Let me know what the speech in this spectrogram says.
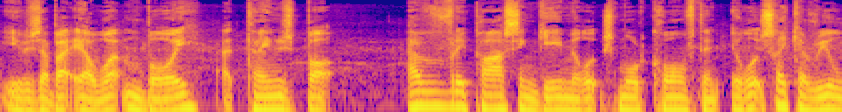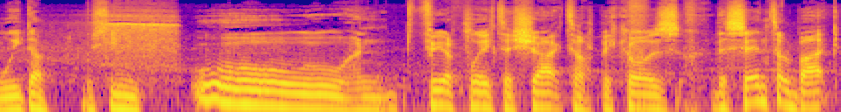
he was a bit of a whipping boy at times, but Every passing game, he looks more confident. He looks like a real leader. We've seen. Oh, and fair play to Shakhtar because the centre back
